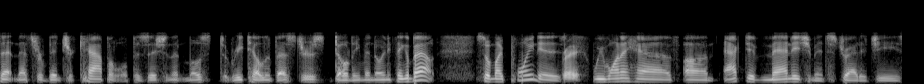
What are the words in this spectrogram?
and that's for venture capital, a position that most retail investors don't even know anything about. So my point is, right. we want to have um, active management strategies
